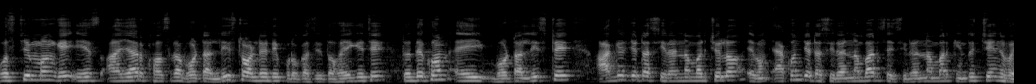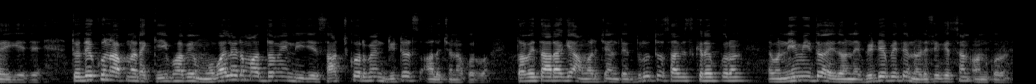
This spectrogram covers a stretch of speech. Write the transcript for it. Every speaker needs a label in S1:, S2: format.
S1: পশ্চিমবঙ্গে S SIR খসড়া voter list already প্রকাশিত হয়ে গেছে। তো দেখুন, এই ভোটার লিস্টে আগের যেটা সিরিয়াল নাম্বার ছিল এবং এখন যেটা সিরিয়াল নাম্বার সেই সিরিয়াল নাম্বার কিন্তু চেঞ্জ হয়ে গিয়েছে তো দেখুন, আপনারা কীভাবে মোবাইলের মাধ্যমে নিজে সার্চ করবেন ডিটেলস আলোচনা করব। তবে তার আগে আমার চ্যানেলটি দ্রুত সাবস্ক্রাইব করুন এবং নিয়মিত এই ধরনের ভিডিও পেতে নোটিফিকেশন অন করুন।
